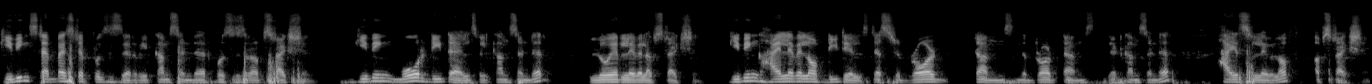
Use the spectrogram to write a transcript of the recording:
Giving step-by-step procedure will comes under procedure abstraction. Giving more details will comes under lower level abstraction. Giving high level of details, just broad terms, in the broad terms, that comes under highest level of abstraction.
